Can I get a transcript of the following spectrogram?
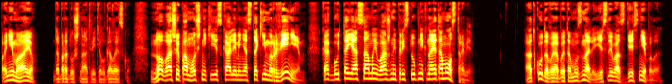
«Понимаю», — добродушно ответил Галеску, — «но ваши помощники искали меня с таким рвением, как будто я самый важный преступник на этом острове». «Откуда вы об этом узнали, если вас здесь не было?»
